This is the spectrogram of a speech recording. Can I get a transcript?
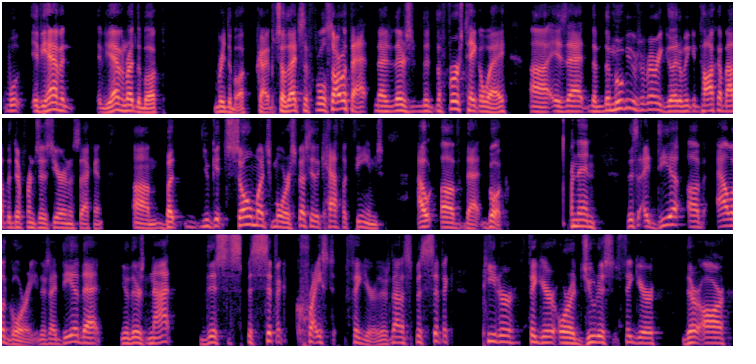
well, if you haven't if you haven't read the book, read the book. Okay, so that's the we'll start with that. There's the, the first takeaway uh, is that the the movie was very good, and we can talk about the differences here in a second. Um, but you get so much more, especially the Catholic themes, out of that book. And then this idea of allegory, this idea that you know there's not this specific Christ figure, there's not a specific Peter figure or a Judas figure. There are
